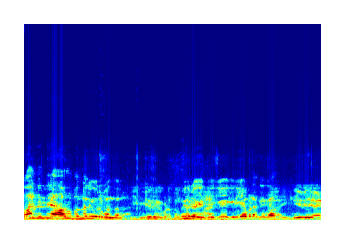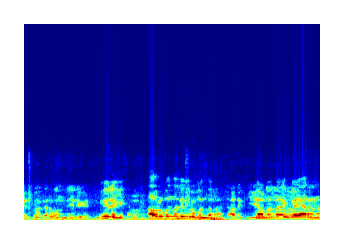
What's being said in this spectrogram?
ಮಾತಿದ್ರೆ ಅವರು ಬಂದಲ್ಲ ಇವರು ಬಂದಲ್ಲ. ಈಗ ನೀರಿಗೆ ಬಿಡುತ್ತಲ್ಲ ನೀರು ಆಗೈತೆ ಈಗ ಮಾಡಕ್ಕೆ ಈಗ? ನೀವು ಹೇಳಿದ ಪ್ರಕಾರ ಒಂದ್ ನೀರಿಗೆ ನೀರು ಆಗೈತೆ ಅವರು ಬಂದಲ್ಲ ಇವರು ಬಂದಲ್ಲ. ಅದಕ್ಕೆ ಈಗ ಏನು ಬಂದ ಈಗ ಯಾರನ್ನ?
